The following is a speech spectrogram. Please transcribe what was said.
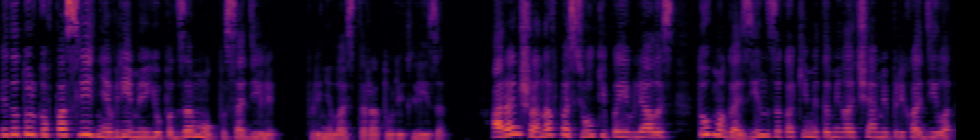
«Это только в последнее время ее под замок посадили», – принялась тараторить Лиза. А раньше она в поселке появлялась, то в магазин за какими-то мелочами приходила,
